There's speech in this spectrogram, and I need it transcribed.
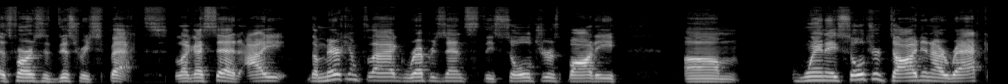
as far as the disrespect, like I said, I the American flag represents the soldier's body. Um, when a soldier died in Iraq,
